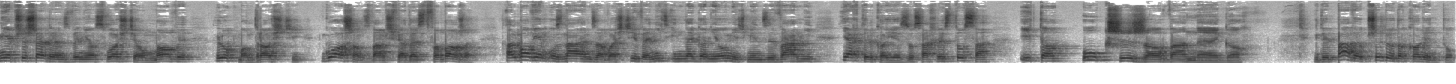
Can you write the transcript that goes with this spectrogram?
nie przyszedłem z wyniosłością mowy lub mądrości, głosząc wam świadectwo Boże, albowiem uznałem za właściwe nic innego nie umieć między wami, jak tylko Jezusa Chrystusa i to ukrzyżowanego. Gdy Paweł przybył do Koryntu,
